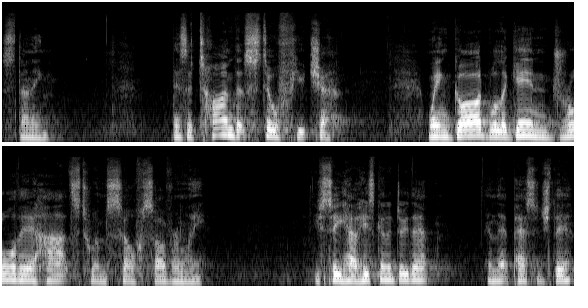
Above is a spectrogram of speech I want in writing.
Stunning. There's a time that's still future when God will again draw their hearts to Himself sovereignly. You see how He's going to do that in that passage there?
